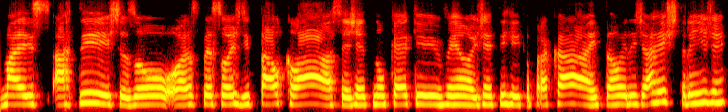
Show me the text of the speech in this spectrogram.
mais artistas ou, as pessoas de tal classe, a gente não quer que venha gente rica para cá, então eles já restringem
